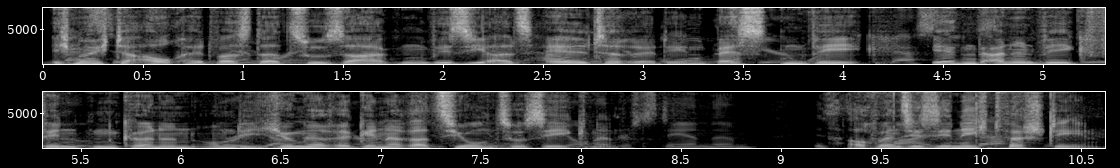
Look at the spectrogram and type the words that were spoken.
Ich möchte auch etwas dazu sagen, wie Sie als Ältere den besten Weg, irgendeinen Weg finden können, um die jüngere Generation zu segnen. Auch wenn Sie sie nicht verstehen.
